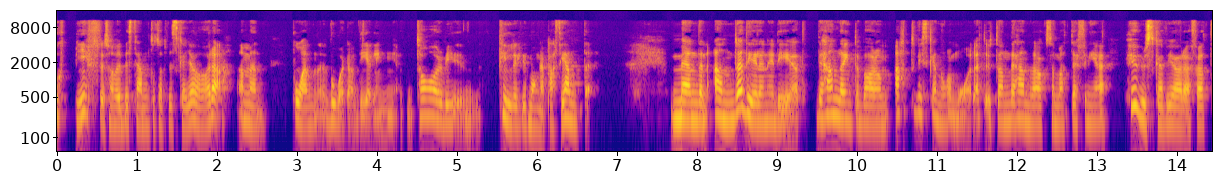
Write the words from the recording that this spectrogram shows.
uppgifter som vi bestämt oss att vi ska göra amen, på en vårdavdelning? Tar vi tillräckligt många patienter? Men den andra delen är det att det handlar inte bara om att vi ska nå målet utan det handlar också om att definiera hur ska vi göra för att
